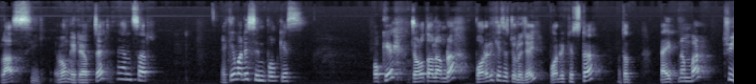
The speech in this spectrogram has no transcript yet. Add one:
plus C এবং এটা হচ্ছে অ্যান্সার একেবারে সিম্পল কেস ওকে চলো তাহলে আমরা পরের কেসে চলে যাই। পরের কেসটা অর্থাৎ টাইপ নাম্বার থ্রি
